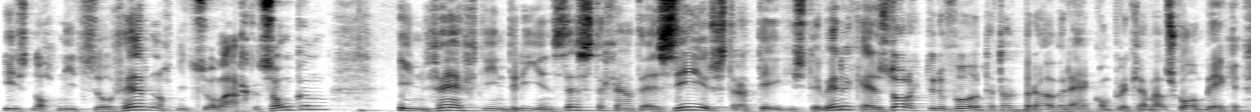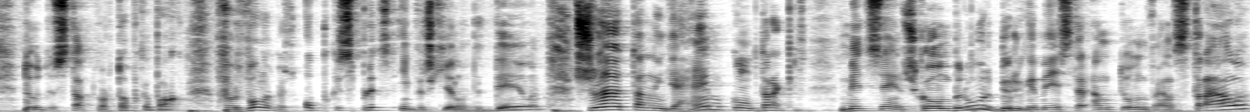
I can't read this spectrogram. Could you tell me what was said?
is nog niet zo ver, nog niet zo laag gezonken. In 1563 gaat hij zeer strategisch te werk. Hij zorgt ervoor dat dat brouwerijcomplex van Schoonbeke door de stad wordt opgebouwd. Vervolgens opgesplitst in verschillende delen. Sluit dan een geheim contract met zijn schoonbroer, burgemeester Antoon van Stralen.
